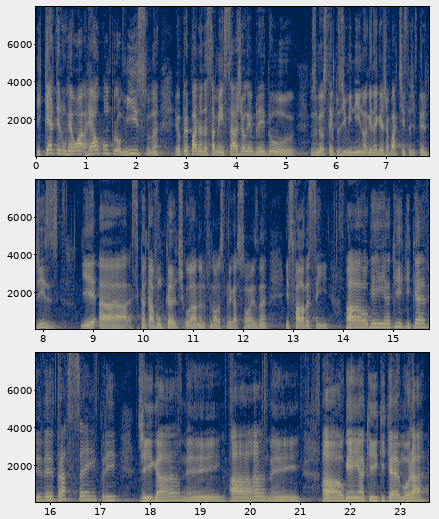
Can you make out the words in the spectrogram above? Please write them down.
e quer ter um real, real compromisso, né? Eu preparando essa mensagem, eu lembrei do, dos meus tempos de menino ali na Igreja Batista de Perdizes e ah, se cantava um cântico lá no final das pregações, né? E se falava assim: Alguém aqui que quer viver para sempre, diga amém, amém. Alguém aqui que quer morar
